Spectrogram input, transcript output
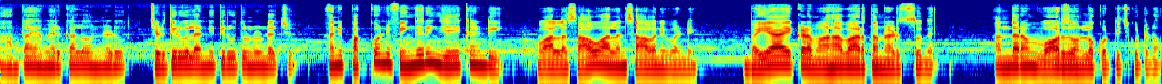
ఆ అబ్బాయి అమెరికాలో ఉన్నాడు. చెడు తిరుగులన్నీ తిరుగుతుండుండొచ్చు. అని పక్కోని ఫింగరింగ్ చేయకండి. వాళ్ళ సావు వాళ్ళని సావనివ్వండి. భయ్యా ఇక్కడ మహాభారతం నడుస్తుంది. అందరం వార్ జోన్లో కొట్టించుకుంటున్నాం.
